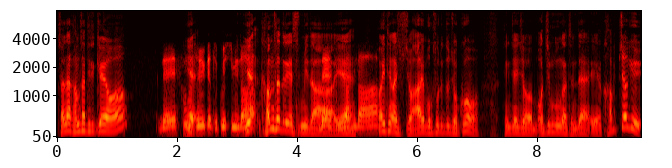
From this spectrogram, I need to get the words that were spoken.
전화 감사드릴게요. 네, 항상 예. 재밌게 듣고 있습니다. 예, 감사드리겠습니다. 네, 예. 감사합니다. 화이팅 하십시오. 아, 목소리도 좋고 굉장히 저 멋진 분 같은데 예, 갑자기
